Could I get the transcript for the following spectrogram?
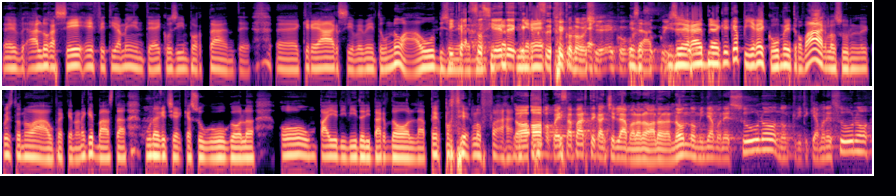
eh, allora se effettivamente è così importante eh, crearsi ovviamente un know-how, chi cazzo siede capire, che cazzo riconosce? Eh, ecco, esatto, bisognerebbe anche capire come trovarlo su questo know-how, perché non è che basta una ricerca su Google o un paio di video di Bardolla per poterlo fare. No, questa parte cancelliamola, no, allora non nominiamo nessuno, non critichiamo nessuno.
